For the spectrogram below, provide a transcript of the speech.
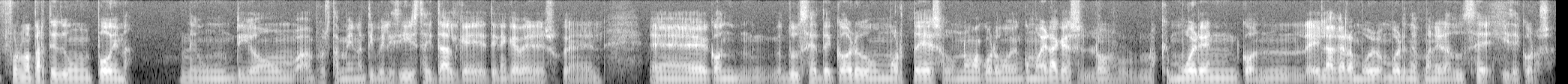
forma parte de un poema de un tío pues también antibelicista y tal que tiene que ver eso con eh, con Dulce Decorum Mortes, o no me acuerdo muy bien cómo era, que es los, que mueren con, en la guerra mueren de manera dulce y decorosa.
